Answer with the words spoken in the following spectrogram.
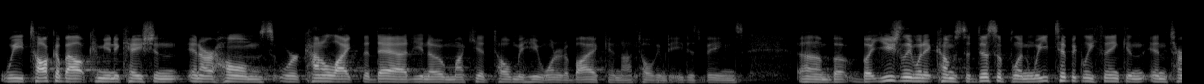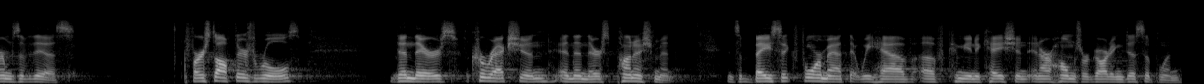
we talk about communication in our homes, we're kind of like the dad. You know, my kid told me he wanted a bike, and I told him to eat his beans. Um, but, but usually, when it comes to discipline, we typically think in, in terms of this. First off, there's rules, then there's correction, and then there's punishment. It's a basic format that we have of communication in our homes regarding discipline.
